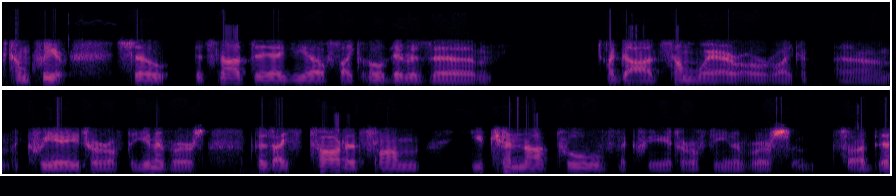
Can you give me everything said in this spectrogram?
become clear. So it's not the idea of like, oh, there is a a god somewhere or like a, um, a creator of the universe because I started from you cannot prove the creator of the universe. And so I, I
